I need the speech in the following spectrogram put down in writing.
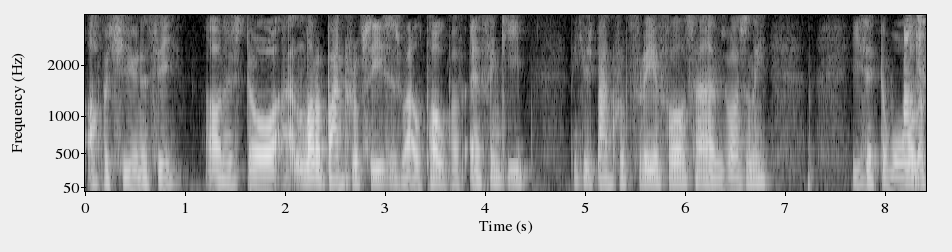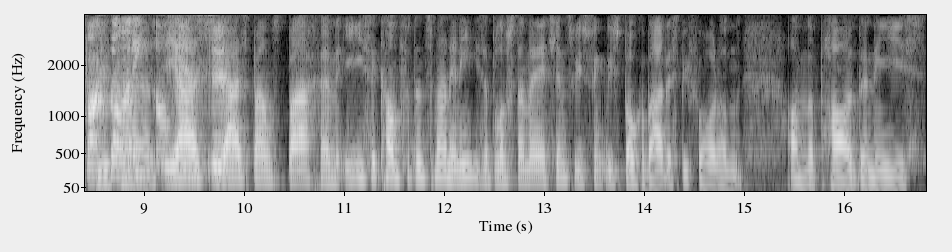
opportunity on his door, a lot of bankruptcies as well. Pope, I, I think he, I think he was bankrupt three or four times, wasn't he? He's hit the wall Bounced a few though, he? times. Not He has, he has bounced back, and he's a confidence man, is he? He's a bluster merchant. We think we spoke about this before on on the pod, and he's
